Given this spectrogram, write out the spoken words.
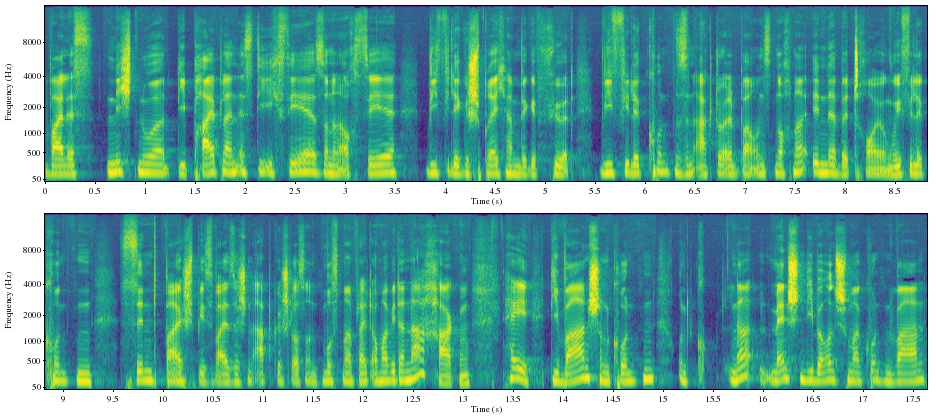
weil es nicht nur die Pipeline ist, die ich sehe, sondern auch sehe, wie viele Gespräche haben wir geführt, wie viele Kunden sind aktuell bei uns noch ne, in der Betreuung, wie viele Kunden sind beispielsweise schon abgeschlossen und muss man vielleicht auch mal wieder nachhaken. Hey, die waren schon Kunden und ne, Menschen, die bei uns schon mal Kunden waren,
